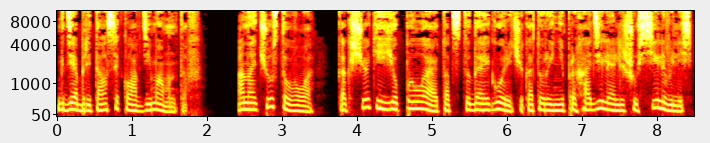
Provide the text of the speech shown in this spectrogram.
где обретался Клавдий Мамонтов. Она чувствовала, как щеки ее пылают от стыда и горечи, которые не проходили, а лишь усиливались,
